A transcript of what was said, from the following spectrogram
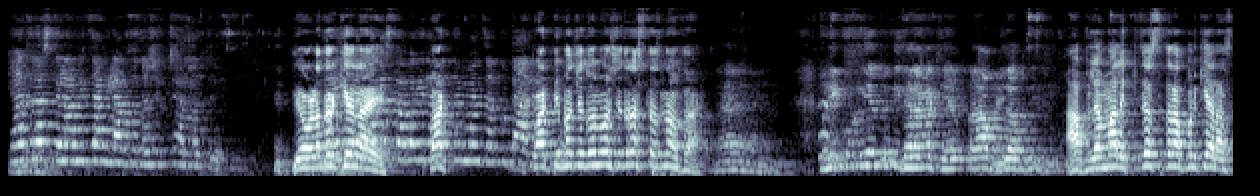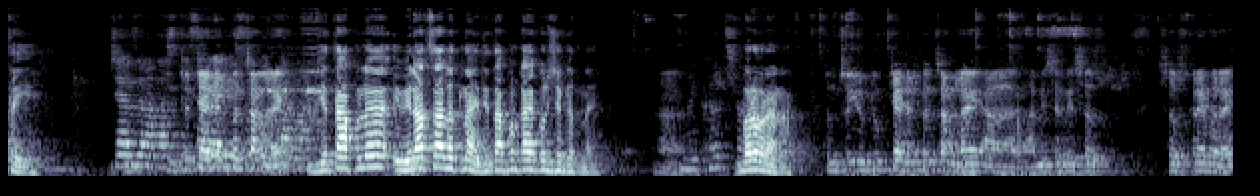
ह्याच रस्त्याला आम्ही चांगलं आमचं नशीब छान म्हणतोय. एवढा तर केलाय रस्ता बघितला पाट तर माणसाला कुठं आलं. पाठीमागच्या दोन वर्षात रस्ताच नव्हता. ही कुठून येत होती घरामागची. आपली आपली आपल्या मालकीचा असतं तर आपण केला असता हे. चार जणात असतं तुमचं channel पण सगळ्यांनी चांगलं आहे. support करावा. जिथं आपलं विलास चालत नाही तिथं आपण काय करू शकत नाही. हा. नाही खरंच छान. बरोबर आहे ना? तुमचं युट्यूब चॅनल पण चांगलं आहे. आ- आम्ही सगळे सबस्क्रायबर आहे.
